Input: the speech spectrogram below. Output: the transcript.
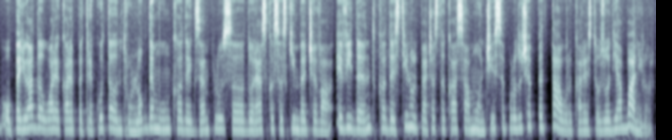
o perioadă oarecare petrecută într-un loc de muncă, de exemplu, să dorească să schimbe ceva. Evident că destinul pe această casă a muncii se produce pe Taur, care este o zodia banilor.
